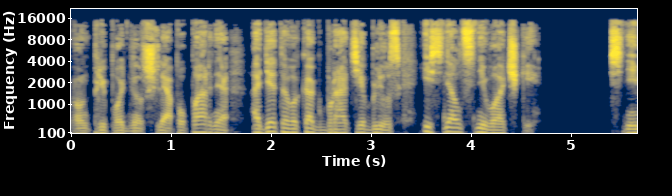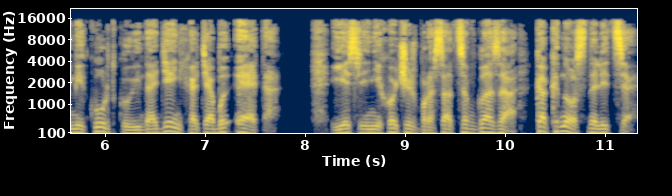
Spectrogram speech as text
Он приподнял шляпу парня, одетого как братья Блюз, и снял с него очки. «Сними куртку и надень хотя бы это, если не хочешь бросаться в глаза, как нос на лице.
